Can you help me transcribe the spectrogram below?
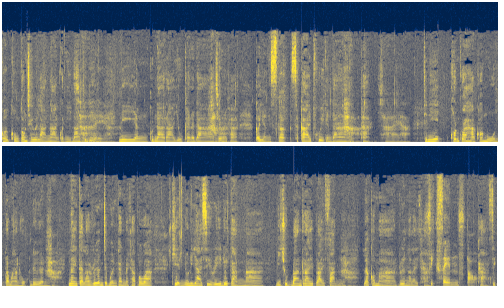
คงคงต้องใช้เวลานานกว่านี้มากทีเดียวใช่ค่ะนี่ยังคุณนาราอยู่แคนาดาค่ะใช่ไหมคะ ก็ยังสกายคุยกันได้ค่ะค่ะ ใช่ค่ะ ทีนี้ค้นคว้าหาข้อมูลประมาณ 6 เดือนค่ะในแต่ละเรื่องจะเหมือนกันไหมคะ เพราะว่าเขียนนุนิยายซีรีส์ด้วยกันมา มีชุดบ้านไร่ปลายฝันค่ะแล้วก็มาเรื่องอะไรคะ Six Sense ต่อค่ะ Six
